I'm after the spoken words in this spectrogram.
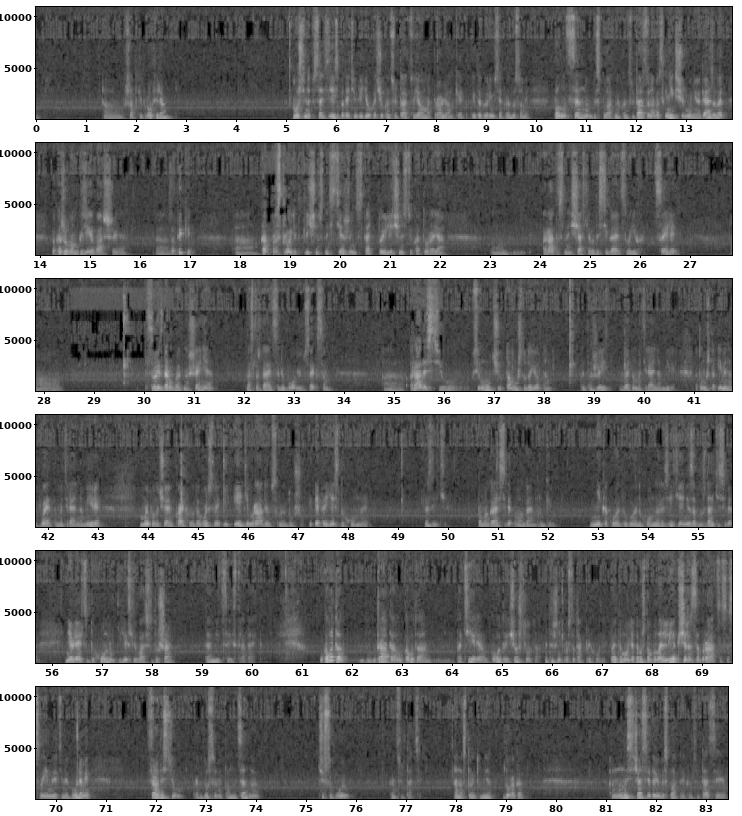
э, в шапке профиля. Можете написать здесь под этим видео «Хочу консультацию», я вам отправлю анкету. И договоримся, я проведу с вами полноценную бесплатную консультацию. Она вас ни к чему не обязывает. Покажу вам, где ваши э, затыки, как простроить этот личностный стержень, стать той личностью, которая э, радостно и счастливо достигает своих целей, э, строит здоровые отношения, наслаждается любовью, сексом, э, радостью, всему тому, что дает нам эта жизнь в этом материальном мире. Потому что именно в этом материальном мире мы получаем кайф и удовольствие, и этим радуем свою душу. И это и есть духовное развитие. Помогая себе, помогаем другим. Никакое другое духовное развитие, не заблуждайте себя, не является духовным, если ваша душа томится и страдает. У кого-то утрата, у кого-то потеря, у кого-то еще что-то. Это же не просто так приходит. Поэтому для того, чтобы было легче разобраться со своими этими болями, с радостью проведу с вами полноценную часовую консультацию. Она стоит у меня дорого, но сейчас я даю бесплатные консультации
